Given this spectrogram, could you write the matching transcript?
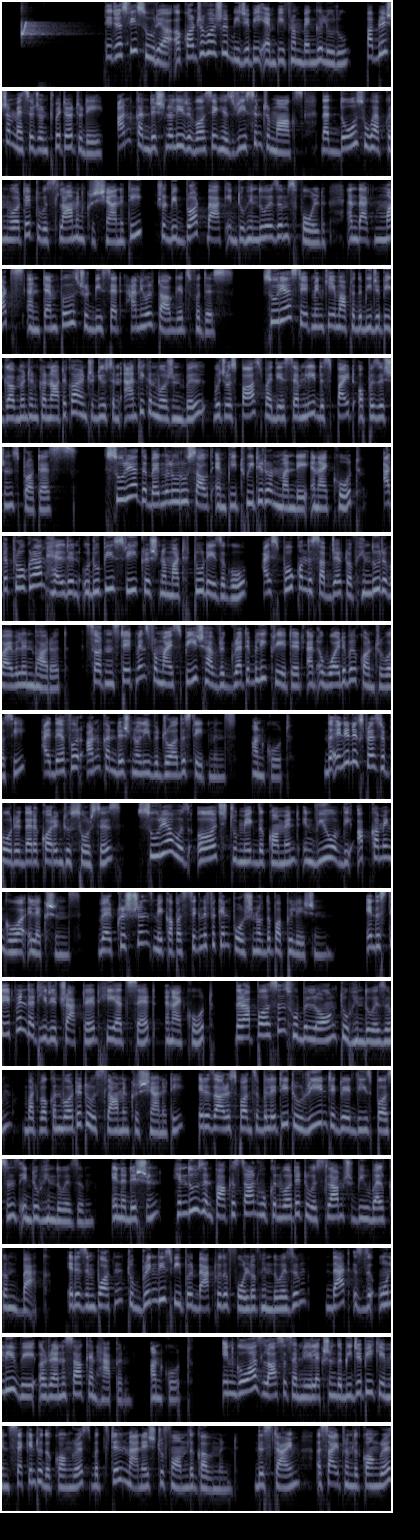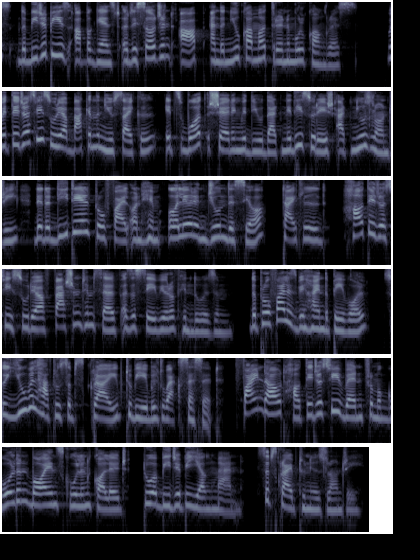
Tejasvi Surya, a controversial BJP MP from Bengaluru, published a message on Twitter today, unconditionally reversing his recent remarks that those who have converted to Islam and Christianity should be brought back into Hinduism's fold and that mutts and temples should be set annual targets for this. Surya's statement came after the BJP government in Karnataka introduced an anti conversion bill, which was passed by the assembly despite opposition's protests. Surya, the Bengaluru South MP, tweeted on Monday, and I quote, At a program held in Udupi Sri Krishna Mutt two days ago, I spoke on the subject of Hindu revival in Bharat. Certain statements from my speech have regrettably created an avoidable controversy. I therefore unconditionally withdraw the statements. Unquote. The Indian Express reported that according to sources, Surya was urged to make the comment in view of the upcoming Goa elections. where Christians make up a significant portion of the population. In the statement that he retracted, he had said, and I quote, there are persons who belong to Hinduism but were converted to Islam and Christianity. It is our responsibility to reintegrate these persons into Hinduism. In addition, Hindus in Pakistan who converted to Islam should be welcomed back. It is important to bring these people back to the fold of Hinduism. That is the only way a renaissance can happen. Unquote. In Goa's last assembly election, the BJP came in second to the Congress but still managed to form the government. This time, aside from the Congress, the BJP is up against a resurgent AAP and the newcomer Trinamool Congress. With Tejasvi Surya back in the news cycle, it's worth sharing with you that Nidhi Suresh at News Laundry did a detailed profile on him earlier in June this year titled How Tejasvi Surya Fashioned Himself as a Savior of Hinduism. The profile is behind the paywall, so you will have to subscribe to be able to access it. Find out how Tejasvi went from a golden boy in school and college to a BJP young man subscribe to News Laundry.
